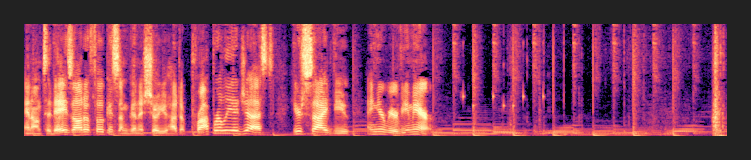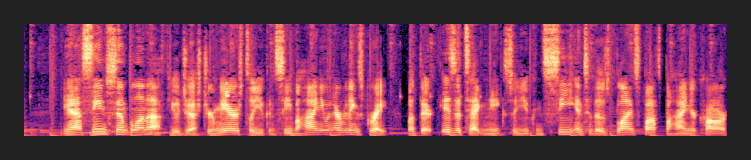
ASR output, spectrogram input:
And on today's autofocus, I'm going to show you how to properly adjust your side view and your rear view mirror. Yeah, seems simple enough. You adjust your mirrors till you can see behind you and everything's great. But there is a technique so you can see into those blind spots behind your car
